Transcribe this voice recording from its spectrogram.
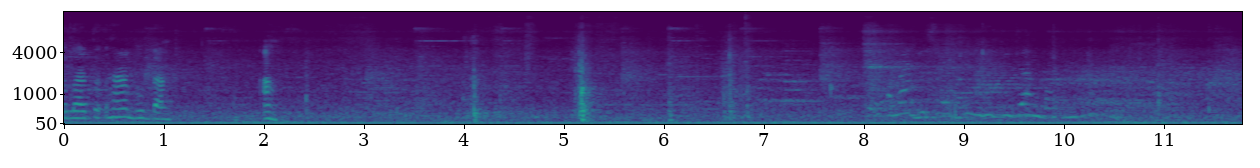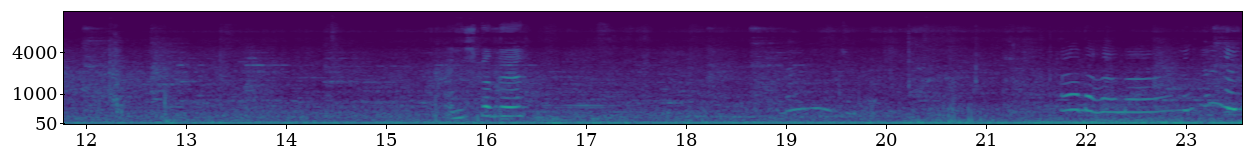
Buralarda, ha buradan. Al. Eniş balığı. Ana ana. Ne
